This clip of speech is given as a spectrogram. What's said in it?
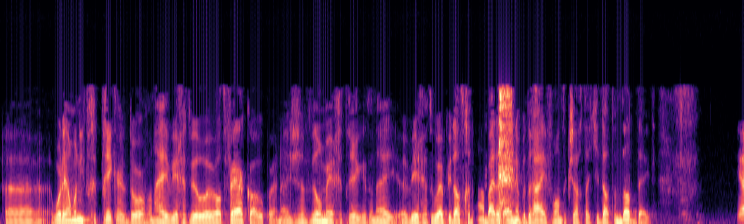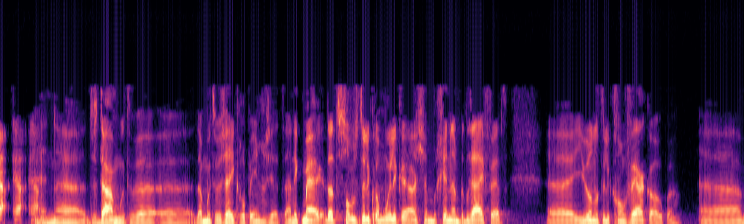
eh, worden helemaal niet getriggerd door van hé hey, Wigert wil weer wat verkopen. Nee, ze zijn veel meer getriggerd dan hé hey, Wigert, hoe heb je dat gedaan bij dat ene bedrijf? Want ik zag dat je dat en dat deed. Ja, ja, ja. En eh, dus daar moeten, we, eh, daar moeten we zeker op ingezet. En ik merk, dat is soms natuurlijk wel moeilijk hè, als je een beginnend bedrijf hebt. Eh, je wil natuurlijk gewoon verkopen. Ehm,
